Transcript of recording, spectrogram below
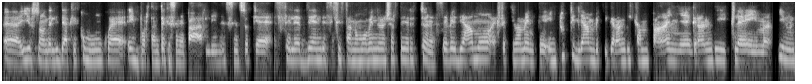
eh, io sono dell'idea che comunque è importante che se ne parli, nel senso che se le aziende si stanno muovendo in una certa direzione, se vediamo effettivamente in tutti gli ambiti grandi campagne, grandi claim in una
